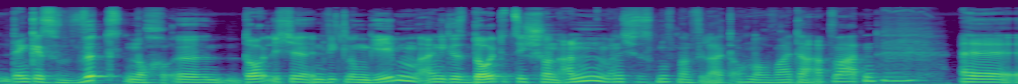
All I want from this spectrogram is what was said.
denke, es wird noch äh, deutliche Entwicklungen geben. Einiges deutet sich schon an, manches muss man vielleicht auch noch weiter abwarten. Mhm. Äh,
